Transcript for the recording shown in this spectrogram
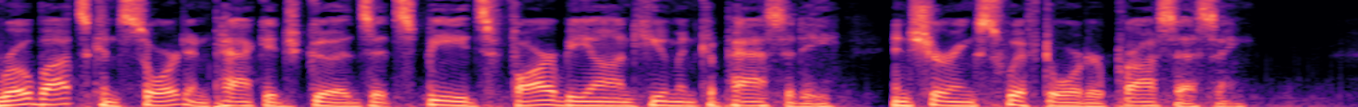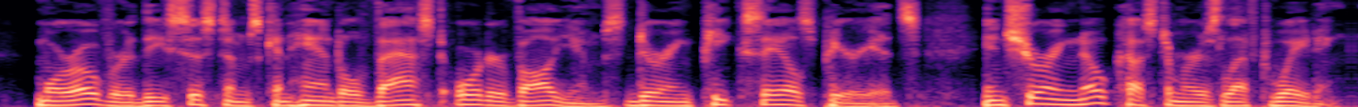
Robots can sort and package goods at speeds far beyond human capacity, ensuring swift order processing. Moreover, these systems can handle vast order volumes during peak sales periods, ensuring no customer is left waiting.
